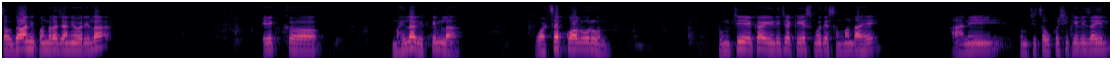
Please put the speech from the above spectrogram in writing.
चौदा आणि पंधरा जानेवारीला एक महिला व्हिक्टीमला व्हॉट्सॲप कॉलवरून तुमची एका ईडीच्या केसमध्ये संबंध आहे आणि तुमची चौकशी केली जाईल.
